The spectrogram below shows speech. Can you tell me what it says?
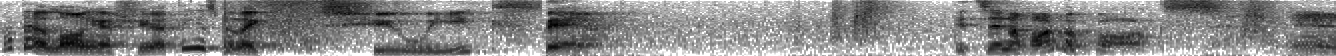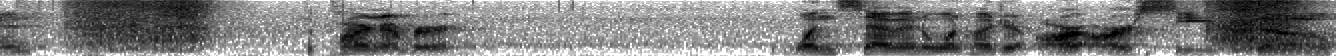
not that long actually. I think it's been like two weeks. Bam. It's in a Honda box. And the part number 17100RRC. So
